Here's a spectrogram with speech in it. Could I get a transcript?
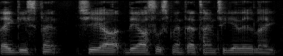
like they spent she al- they also spent that time together like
